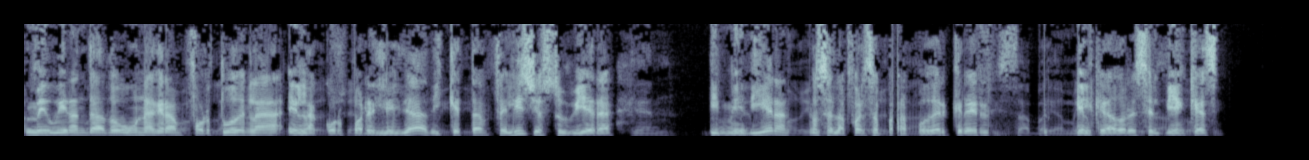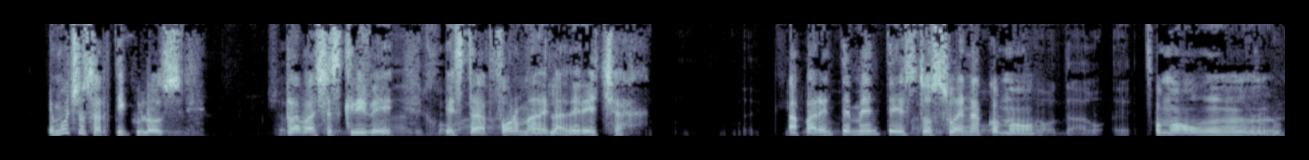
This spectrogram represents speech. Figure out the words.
me hubieran dado una gran fortuna en la, corporalidad y qué tan feliz yo estuviera y me dieran, no sé, la fuerza para poder creer que el Creador es el bien que hace. En muchos artículos, Rabash escribe esta forma de la derecha. Aparentemente esto suena como, como un,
